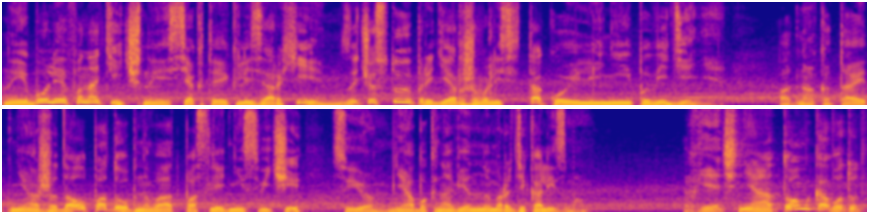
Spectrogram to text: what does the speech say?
Наиболее фанатичные секты экклезиархии зачастую придерживались такой линии поведения. Однако Тайт не ожидал подобного от последней свечи с ее необыкновенным радикализмом. «Речь не о том, кого тут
